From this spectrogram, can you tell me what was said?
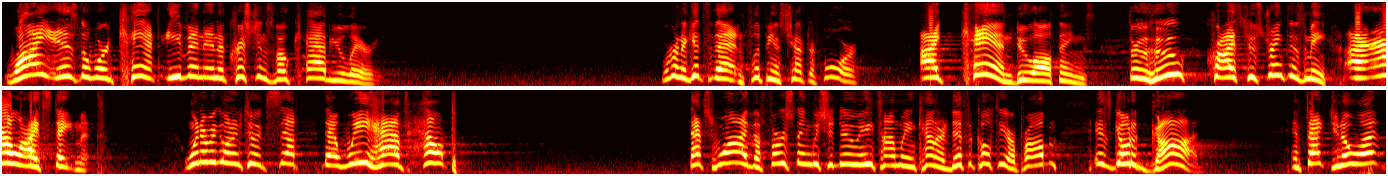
Why is the word can't even in a Christian's vocabulary? We're going to get to that in Philippians chapter 4. I can do all things. Through who? Christ who strengthens me. An ally statement. When are we going to accept that we have help? That's why the first thing we should do anytime we encounter a difficulty or a problem is go to God. In fact, you know what?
